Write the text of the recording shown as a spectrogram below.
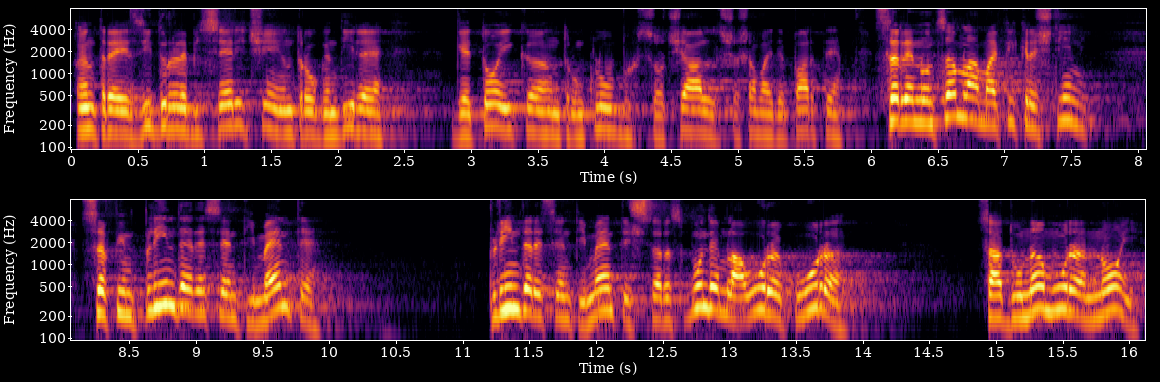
între zidurile bisericii, într-o gândire ghetoică, într-un club social și așa mai departe? Să renunțăm la a mai fi creștini? Să fim plini de resentimente? Plini de resentimente și să răspundem la ură cu ură? Să adunăm ură în noi?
